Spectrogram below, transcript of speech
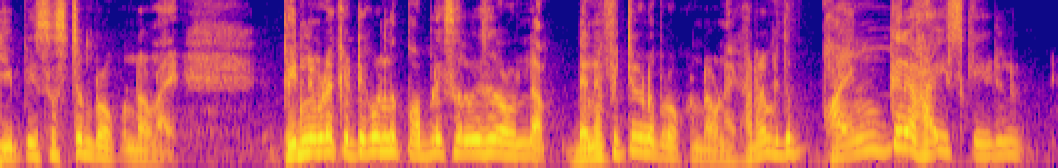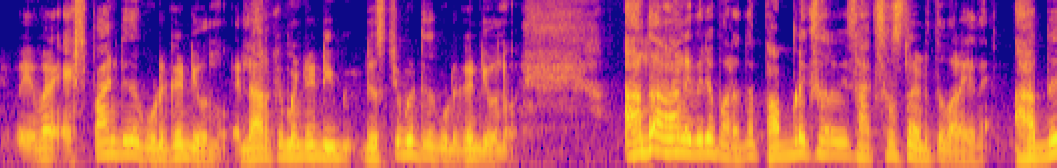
G P system broken down ആയി. പിന്നെ ഇവിടെ കിട്ടിക്കൊണ്ടുന്ന പബ്ലിക് സർവീസുകളെല്ലാം ബെനിഫിറ്റുകൾ ബ്രോക്കൺ ഡൗൺ ആയി. കാരണം ഇത് ഭയങ്കര ഹൈ സ്കെയിലിൽ എക്സ്പാൻഡ് ചെയ്ത് കൊടുക്കേണ്ടി വന്നു. എല്ലാവർക്കും വേണ്ടി ഡിസ്ട്രിബ്യൂട്ട് ചെയ്ത് കൊടുക്കേണ്ടി വന്നു. അതാണ് ഇവർ പറയുന്നത് പബ്ലിക് സർവീസ് എന്ന് എടുത്ത് പറയുന്നത്. അത്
